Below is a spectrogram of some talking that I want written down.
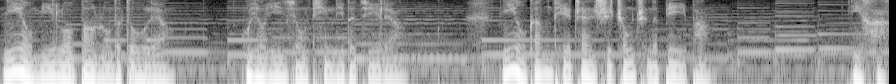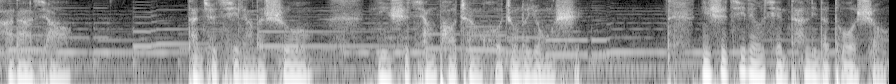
你有汨罗包容的度量。英雄挺立的脊梁，你有钢铁战士忠诚的臂膀。你哈哈大笑，但却凄凉地说：“你是枪炮战火中的勇士，你是激流险滩里的舵手，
